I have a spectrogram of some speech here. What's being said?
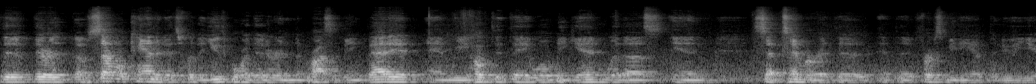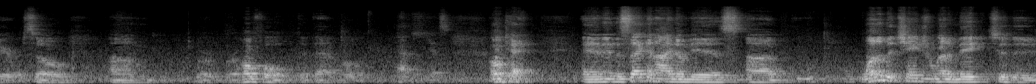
the- there are several candidates for the youth board that are in the process of being vetted, and we hope that they will begin with us in September at the, at the first meeting of the new year. So um, we're we're hopeful that that will happen, yes. Okay, and then the second item is, uh, one of the changes we're going to make to the,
